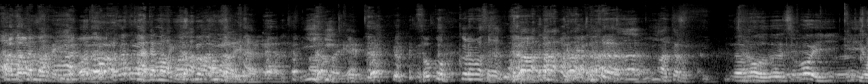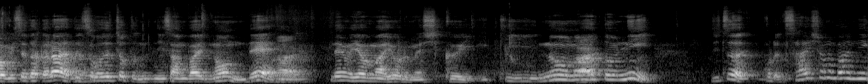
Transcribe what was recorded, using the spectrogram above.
頭。がいい頭。がいいいいいいかそこ膨らませない頭。もうすごいいいお店だからでそこでちょっと23杯飲んで、はいやまあ夜飯食い行きのの後に、はい実はこれ最初の晩に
